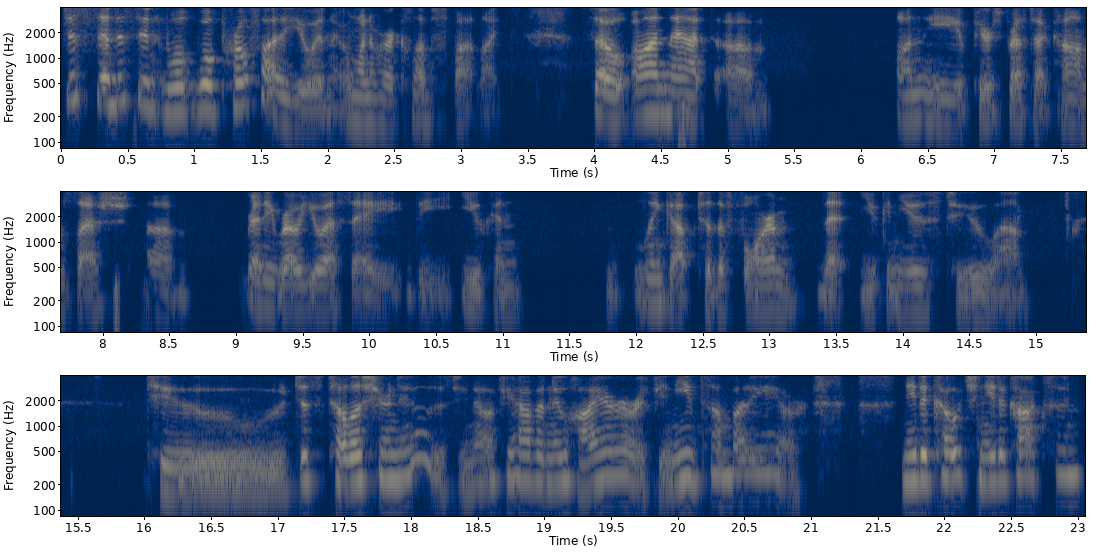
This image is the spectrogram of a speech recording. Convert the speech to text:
Just send us in. We'll, we'll profile you in one of our club spotlights. So on that, um, on the piercepress.com slash um, ready row USA, the you can link up to the form that you can use to um, to just tell us your news. You know, if you have a new hire or if you need somebody or need a coach, need a coxswain,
